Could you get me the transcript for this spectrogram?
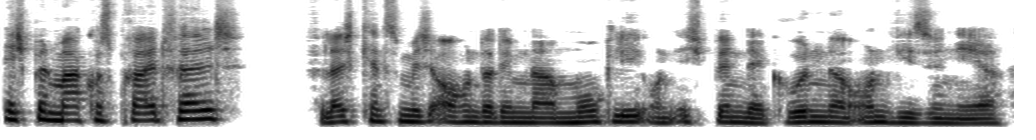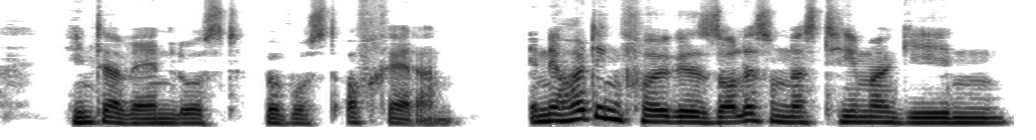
Ich bin Markus Breitfeld. Vielleicht kennst du mich auch unter dem Namen Mogli und ich bin der Gründer und Visionär hinter Vanlust bewusst auf Rädern. In der heutigen Folge soll es um das Thema gehen,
